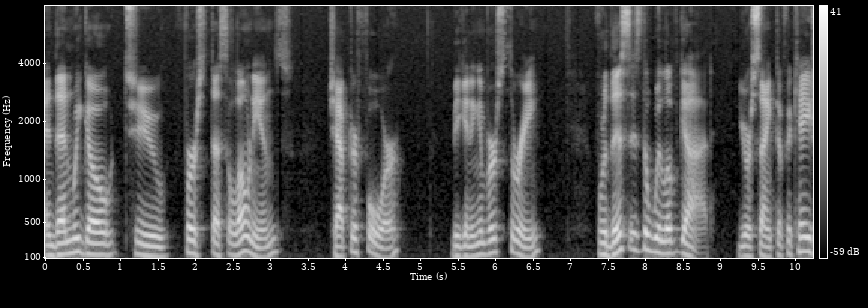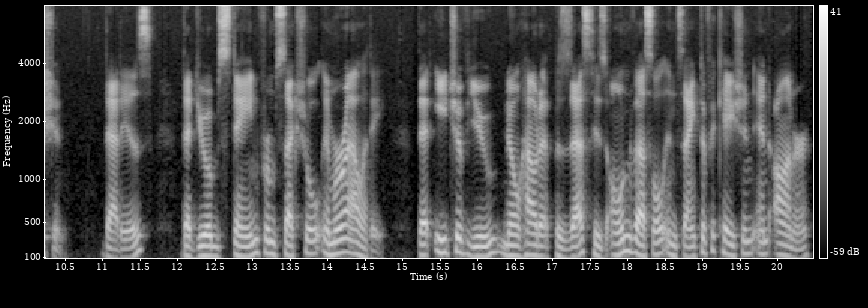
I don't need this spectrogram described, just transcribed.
And then we go to 1 Thessalonians chapter 4 beginning in verse 3 For this is the will of God, your sanctification, that is, that you abstain from sexual immorality, that each of you know how to possess his own vessel in sanctification and honor,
